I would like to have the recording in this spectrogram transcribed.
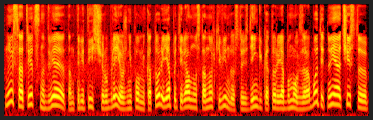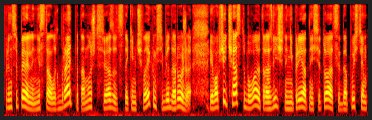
Ну и, соответственно, 2, там, 3 тысячи рублей, я уже не помню, которые я потерял на установке Windows. То есть деньги, которые я бы мог заработать. Но я чисто принципиально не стал их брать, потому что связываться с таким человеком себе дороже. И вообще часто бывают различные неприятные ситуации. Допустим,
